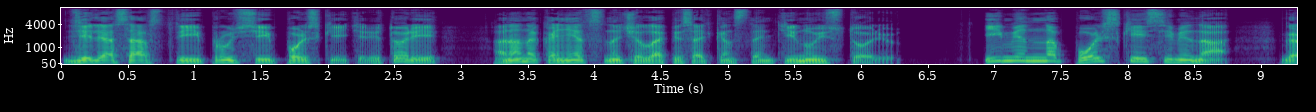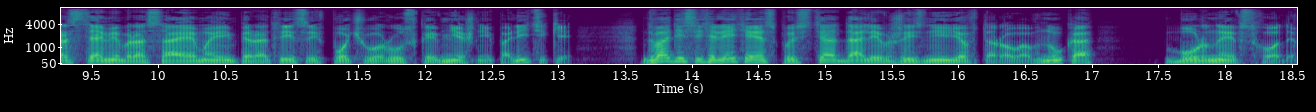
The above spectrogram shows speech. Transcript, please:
деля с Австрией Пруссией польские территории, она, наконец, начала писать Константину историю. Именно польские семена, горстями бросаемые императрицей в почву русской внешней политики, два десятилетия спустя дали в жизни ее второго внука бурные всходы.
